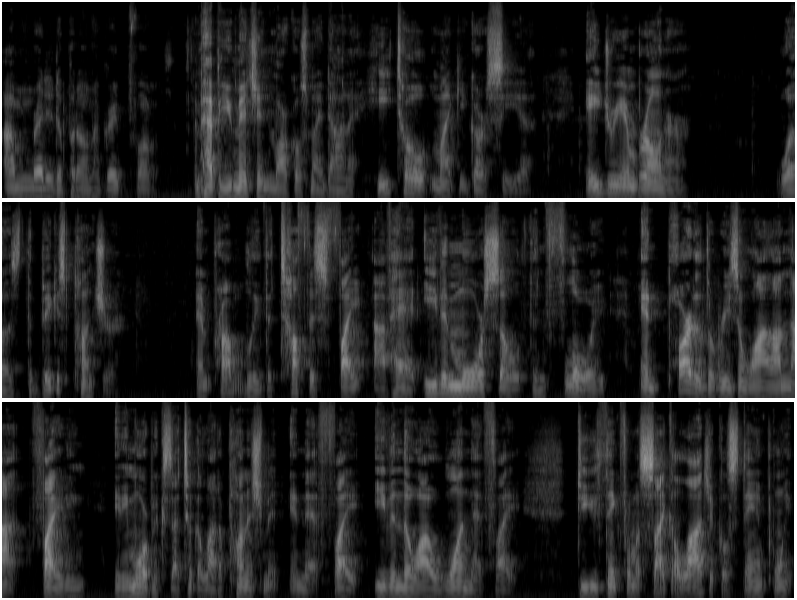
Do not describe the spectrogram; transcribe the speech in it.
I'm ready to put on a great performance. I'm happy you mentioned Marcos Maidana. He told Mikey Garcia Adrien Broner was the biggest puncher and probably the toughest fight I've had, even more so than Floyd. And part of the reason why I'm not fighting anymore because I took a lot of punishment in that fight, even though I won that fight. Do you think, from a psychological standpoint,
